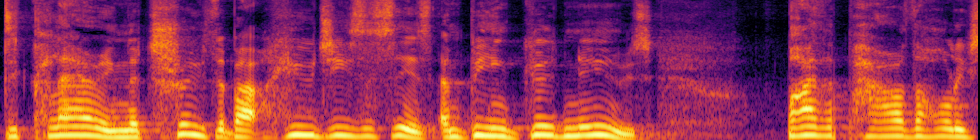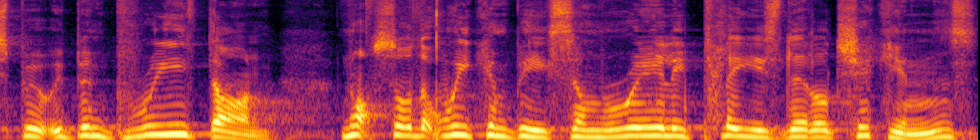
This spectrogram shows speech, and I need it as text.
declaring the truth about who Jesus is and being good news by the power of the Holy Spirit. We've been breathed on, not so that we can be some really pleased little chickens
